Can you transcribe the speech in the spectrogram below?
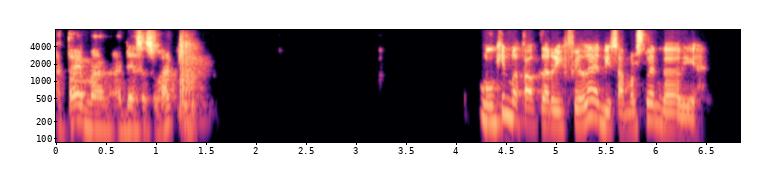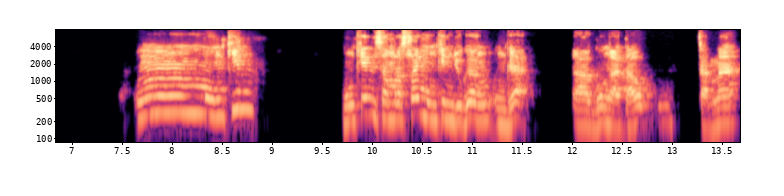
atau emang ada sesuatu Mungkin bakal ke reveal-nya di SummerSlam kali ya. Hmm, mungkin mungkin di SummerSlam mungkin juga enggak. Ah, gue nggak tahu. Karena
